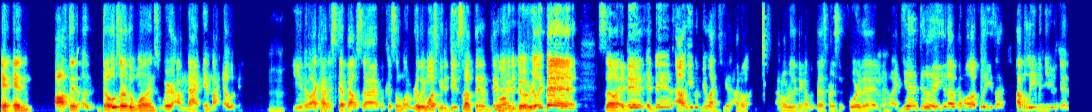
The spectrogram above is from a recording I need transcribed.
and and often uh, those are the ones where I'm not in my element. Mm-hmm. You know, I kind of step outside because someone really wants me to do something. They want me to do it really bad. So and then and then I'll even be like, yeah, I don't I don't really think I'm the best person for that. And they're like, yeah, do it. You know, come on, please. I, I believe in you. And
